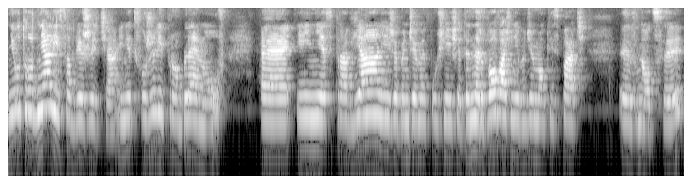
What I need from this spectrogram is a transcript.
nie utrudniali sobie życia i nie tworzyli problemów e, i nie sprawiali, że będziemy później się denerwować i nie będziemy mogli spać w nocy,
